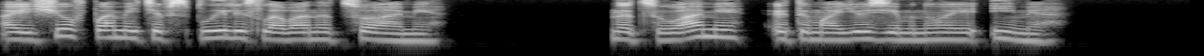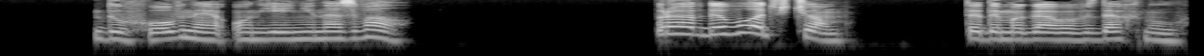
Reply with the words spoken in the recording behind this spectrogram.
А еще в памяти всплыли слова Нацуами. Нацуами — это мое земное имя. Духовное он ей не назвал. «Правда, вот в чем. Тадемагава вздохнул.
